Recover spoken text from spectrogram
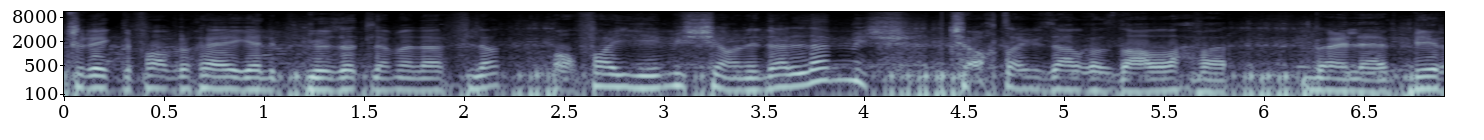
Sürekli fabrikaya gelip gözetlemeler filan. Kafayı yemiş yani dellenmiş. Çok da güzel kızdı Allah var. Böyle 1.40,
